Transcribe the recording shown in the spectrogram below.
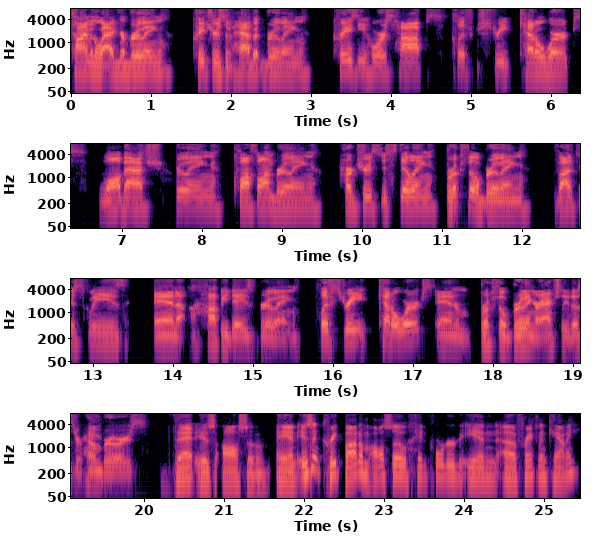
Thieme and Wagner Brewing, Creatures of Habit Brewing, Crazy Horse Hops, Cliff Street Kettle Works, Wabash Brewing, Quaff ON! Brewing, Hard Truth Distilling, Brookville Brewing, Vodka Squeeze, and Hoppy Days Brewing. Cliff Street Kettleworks and Brookville Brewing are actually those are home brewers. That is awesome. And isn't Creek Bottom also headquartered in uh, Franklin County?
